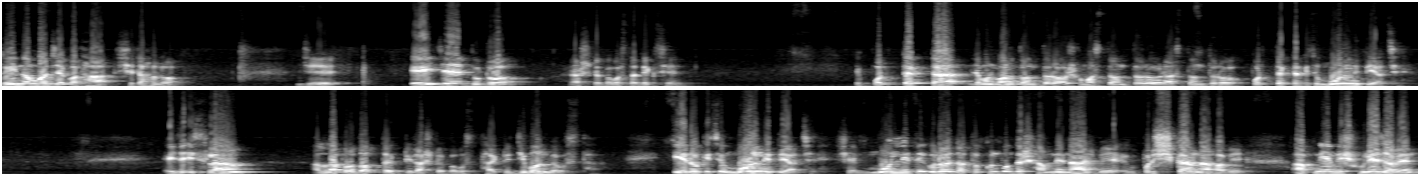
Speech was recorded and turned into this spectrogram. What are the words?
দুই নম্বর যে কথা, সেটা হলো যে এই যে দুটো রাষ্ট্র ব্যবস্থা দেখছেন প্রত্যেকটা, যেমন গণতন্ত্র, সমাজতন্ত্র, রাজতন্ত্র, প্রত্যেকটার কিছু মূলনীতি আছে। এই যে ইসলাম, আল্লাহ প্রদত্ত একটি রাষ্ট্র ব্যবস্থা একটি জীবন ব্যবস্থা, এরও কিছু মূলনীতি আছে। সেই মূলনীতিগুলো যতক্ষণ পর্যন্ত সামনে না আসবে, পরিষ্কার না হবে, আপনি এমনি শুনে যাবেন,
